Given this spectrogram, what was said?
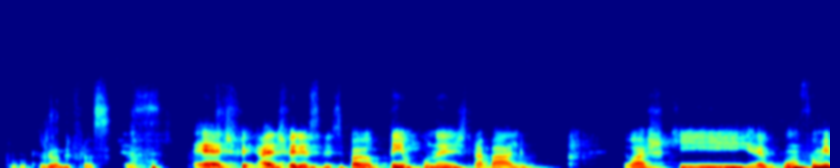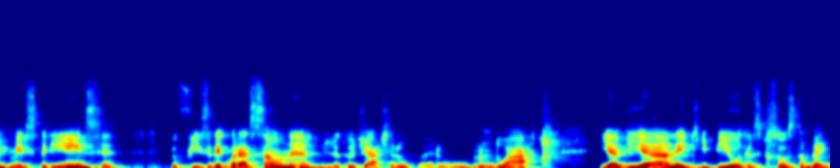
Tipo, a grande diferença. É, a, diferença principal é o tempo, né, de trabalho. Eu acho que, é, como foi minha primeira experiência, eu fiz a decoração, né, o diretor de arte era o, era o Bruno Duarte, e havia na equipe outras pessoas também.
